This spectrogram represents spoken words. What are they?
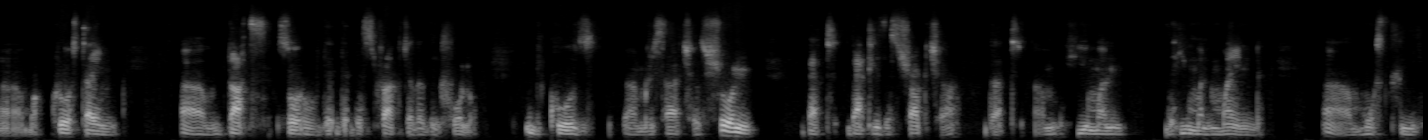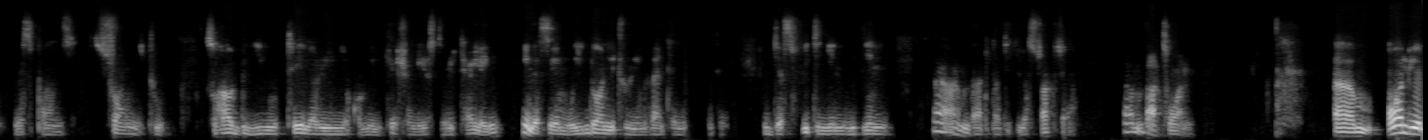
um, across time, um, that's sort of the, the, the, structure that they follow because um, research has shown that that is a structure that um, human, the human mind uh, mostly responds strongly to. So how do you tailor in your communication, your storytelling in the same way? You don't need to reinvent anything. You're just fitting in within um, that particular structure. Um, that's one. Um, all your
